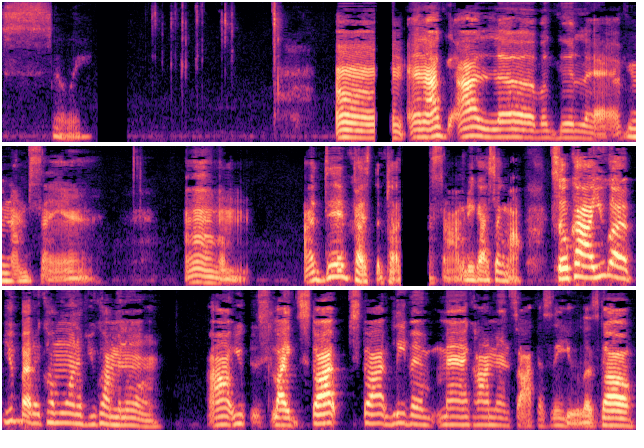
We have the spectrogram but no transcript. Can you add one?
silly. Um, and I I love a good laugh. You know what I'm saying? Um, I did press the plus sign. What are you guys talking about? So Kyle, you got you better come on if you coming on. Uh, you like start start leaving mad comments so I can see you. Let's go.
